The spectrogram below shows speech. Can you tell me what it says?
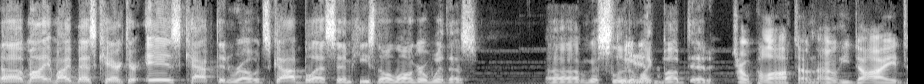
Uh, my my best character is Captain Rhodes. God bless him. He's no longer with us. Uh, I'm gonna salute He him like isn't. Bub did. Joe Pilato. No, he died.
